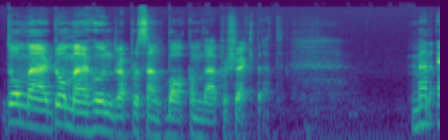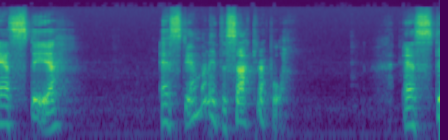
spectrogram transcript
de, är, de är 100% bakom det här projektet. Men SD, SD är man inte säkra på. SD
